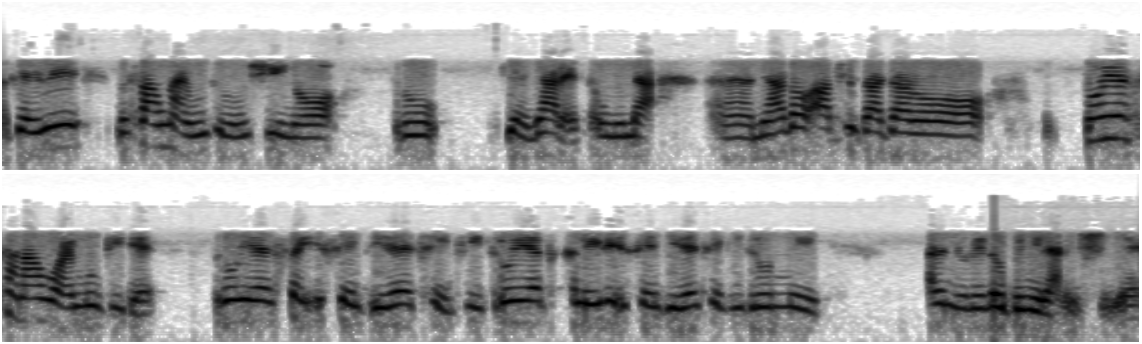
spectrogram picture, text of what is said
အကယ်၍မစောက်နိုင်ဘူးဆိုလို့ရှိရင်တော့သူတို့ပြန်ရတယ်သုံးလေးလအဲများသောအားဖြင့်ကကြတော့သူတို့ရဲ့ဆန္ဒဝင်မှုတည်တယ် သူတို့ရဲ့စိတ်အစဉ်ပြေတဲ့အချိန်ထိသူတို့ရဲ့ကလေးတွေအစဉ်ပြေတဲ့အချိန်ထိသူတို့နေအဲ့လိုမျိုးလေးလုပ်ပေးနေတာရှိတယ်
